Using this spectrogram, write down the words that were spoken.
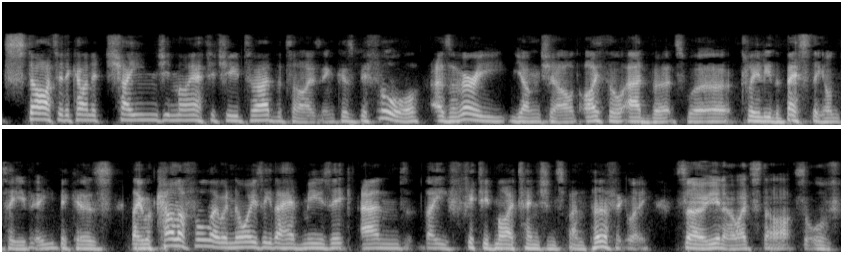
started a kind of change in my attitude to advertising because before, as a very young child, I thought adverts were clearly the best thing on TV because they were colourful, they were noisy, they had music, and they fitted my attention span perfectly. So, you know, I'd start sort of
